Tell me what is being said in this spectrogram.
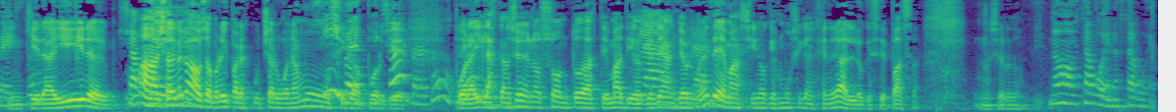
perfecto. quien quiera ir, eh, Ya más allá de la causa, por ahí para escuchar buena música, porque escuchar, para todo, por ahí las canciones no son todas temáticas Claro, que tengan que ver con el tema, sino que es música en general lo que se pasa, ¿no es cierto? No, está bueno, está bueno.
